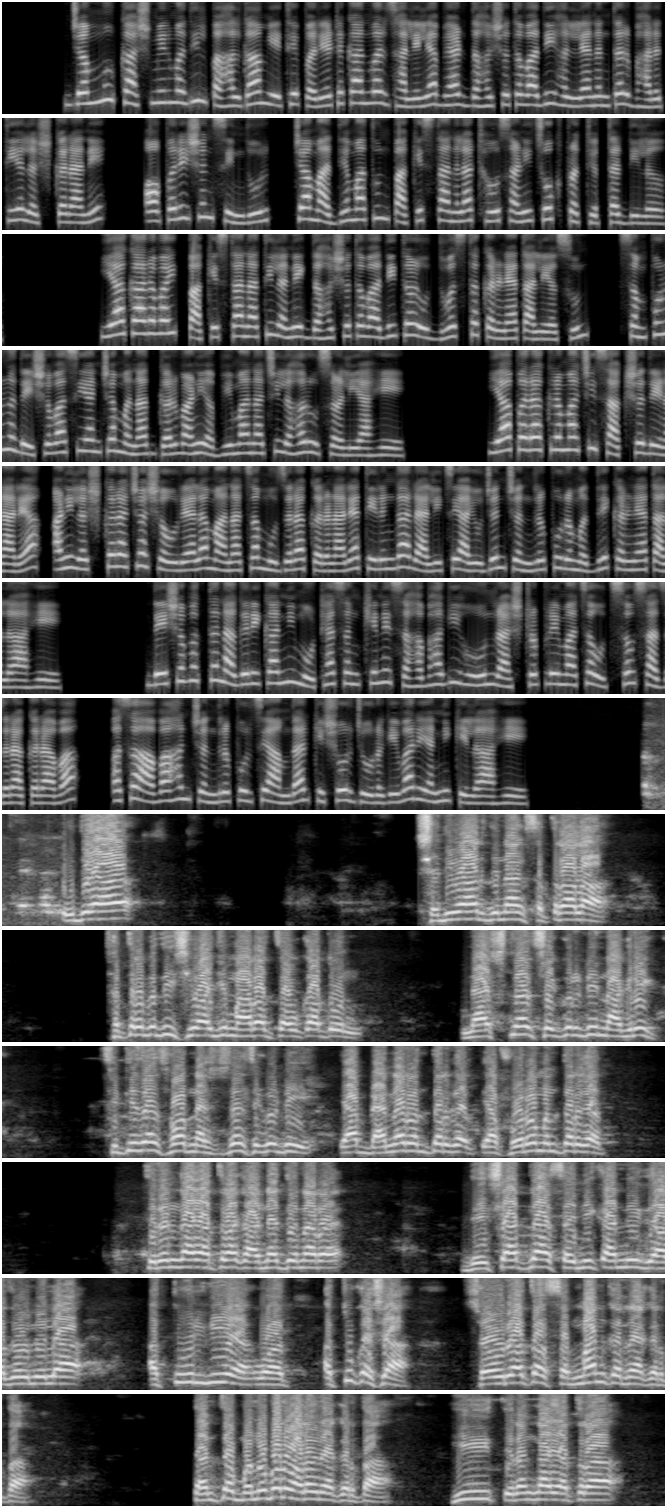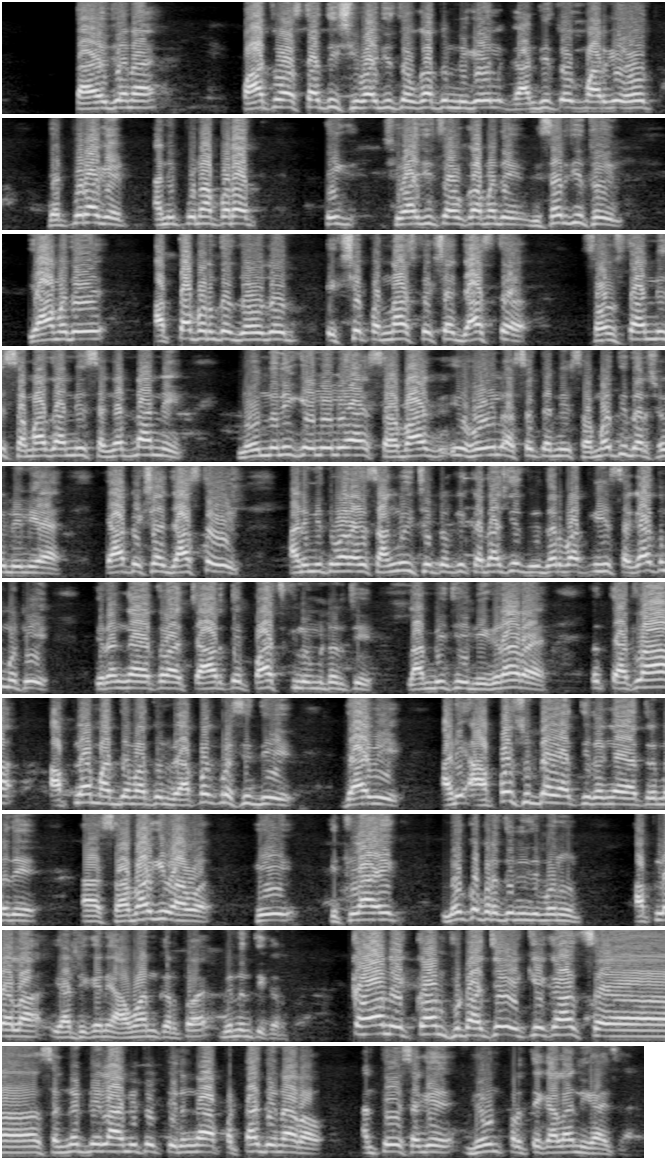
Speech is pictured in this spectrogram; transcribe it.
जम्मू काश्मीरमधील पहलगाम येथे पर्यटकांवर झालेल्या भ्याड दहशतवादी हल्ल्यानंतर भारतीय लष्कराने ऑपरेशन सिंदूर च्या माध्यमातून पाकिस्तानला ठोस आणि चोख प्रत्युत्तर दिलं. या कारवाईत पाकिस्तानातील अनेक दहशतवादी तळ उद्ध्वस्त करण्यात आले असून संपूर्ण देशवासियांच्या मनात गर्व आणि अभिमानाची लहर उसळली आहे. या पराक्रमाची साक्ष देणाऱ्या आणि लष्कराच्या शौर्याला मानाचा मुजरा करणाऱ्या तिरंगा रॅलीचे आयोजन चंद्रपूरमध्ये करण्यात आलं आहे. देशभक्त नागरिकांनी मोठ्या संख्येने सहभागी होऊन राष्ट्रप्रेमाचा उत्सव साजरा करावा असं आवाहन चंद्रपूरचे आमदार किशोर जोरगेवार यांनी केलं आहे. उद्या शनिवार दिनांक सतराला छत्रपती शिवाजी महाराज चौकातून नॅशनल सेक्युरिटी नागरिक सिटीजन्स फॉर नॅशनल सिक्युरिटी या बॅनर अंतर्गत या फोरम अंतर्गत तिरंगा यात्रा काढण्यात येणार आहे. देशातल्या सैनिकांनी गाजवलेल्या अतुलनीय व अचूक अशा शौर्याचा सन्मान करण्याकरता त्यांचं मनोबल वाढवण्याकरता ही तिरंगा यात्रा आयोजन आहे. पाच वाजता ती शिवाजी चौकातून निघेल. गांधी चौक मार्गे होत. जटपुरा गेट आणि पुन्हा परत ती शिवाजी चौकामध्ये विसर्जित होईल. यामध्ये आतापर्यंत जवळजवळ एकशे पन्नासपेक्षा जास्त संस्थांनी समाजांनी संघटनांनी नोंदणी केलेली आहे सहभागी होईल असं त्यांनी सहमती दर्शवलेली आहे. त्यापेक्षा जास्त होईल. आणि मी तुम्हाला हे सांगू इच्छितो की कदाचित विदर्भातली ही सगळ्यात मोठी तिरंगा यात्रा चार ते पाच किलोमीटरची लांबीची निघणार आहे. तर त्यातला आपल्या माध्यमातून व्यापक प्रसिद्धी द्यावी आणि आपण सुद्धा या तिरंगा यात्रेमध्ये सहभागी व्हावं हे इथला एक लोकप्रतिनिधी म्हणून आपल्याला या ठिकाणी आवाहन करतोय विनंती करतोय. एकावन्न एकावन्न फुटाचे एकेका संघटनेला आम्ही तो तिरंगा पट्टा देणार आहोत आणि ते सगळे घेऊन प्रत्येकाला निघायचं आहे.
